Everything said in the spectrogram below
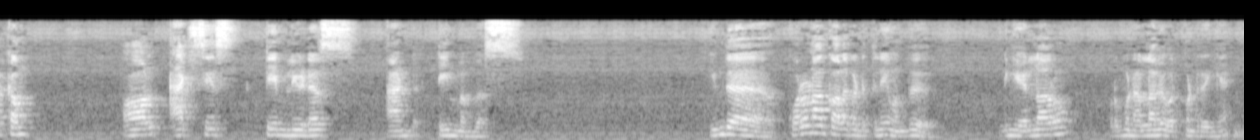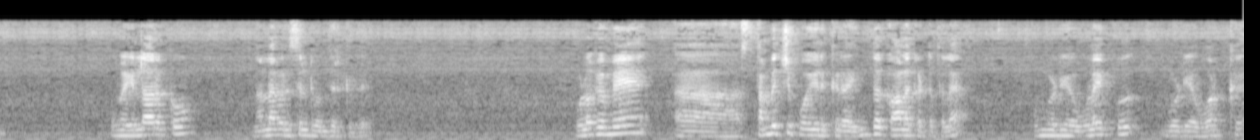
வணக்கம். All Axis team leaders and team members இந்த கொரோனா காலகட்டத்திலையும் வந்து நீங்கள் எல்லாரும் ரொம்ப நல்லாவே ஒர்க் பண்ணுறீங்க உங்கள் எல்லாருக்கும் நல்லாவே ரிசல்ட் வந்திருக்குது. உலகமே ஸ்தம்பிச்சு போயிருக்கிற இந்த காலகட்டத்தில் உங்களுடைய உழைப்பு உங்களுடைய ஒர்க்கு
